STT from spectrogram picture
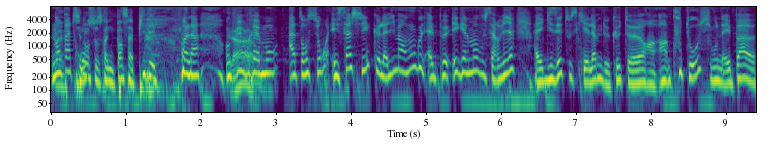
Non Ouais, pas trop. Sinon, ce sera une pince à piler. Voilà, on là, fait vraiment attention et sachez que la lime à ongles, elle peut également vous servir à aiguiser tout ce qui est lame de cutter, un, un couteau. Si vous n'avez pas euh,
